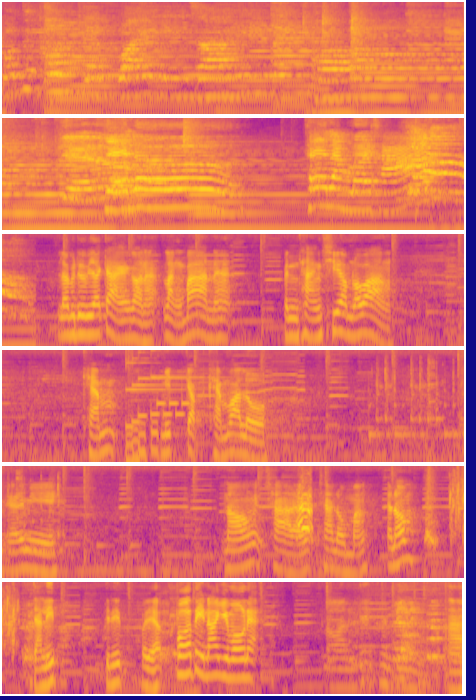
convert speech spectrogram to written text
คนทุกคนเก็บไว้ในใจไม่พอ เย้เจเลอเทลังเลยครับ เราไปดูบรรยากาศกันก่อนนะหลังบ้านนะฮะ เป็นทางเชื่อมระหว่าง แคมป์มิดกับแคมป์วาโลแล้วจะมี น้องชาอะไรชานมมั้งชานมจาริปพี่ลิปเดี๋ยวปกตินอนกี่โมงเนี่ย นอนเที่ยงคืนตีหนึ่งอ่า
